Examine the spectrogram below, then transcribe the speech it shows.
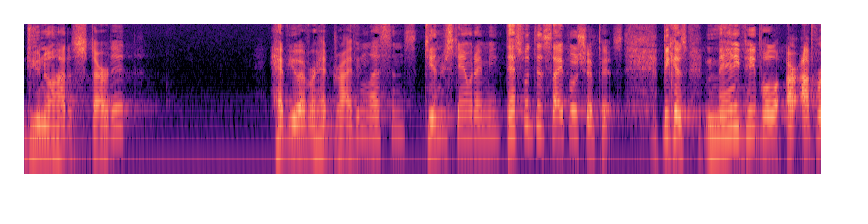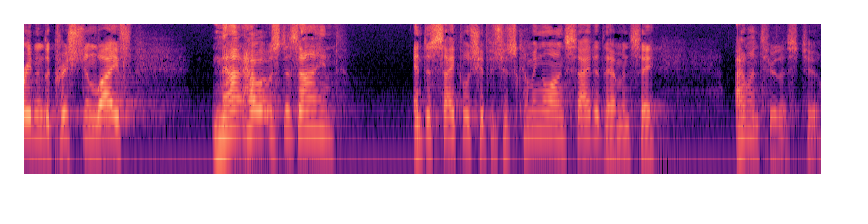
Do you know how to start it? Have you ever had driving lessons? Do you understand what I mean? That's what discipleship is. Because many people are operating the Christian life not how it was designed. And discipleship is just coming alongside of them and say, I went through this too.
